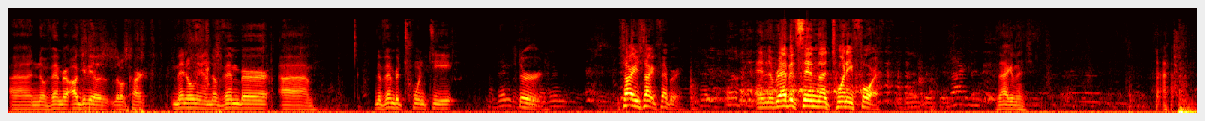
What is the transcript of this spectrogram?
uh, November. I'll give you a little card. Men only on November. Uh, November twenty third. Sorry, sorry, February. and the Rebbetzin the twenty fourth. Zagovich.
